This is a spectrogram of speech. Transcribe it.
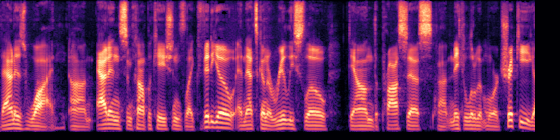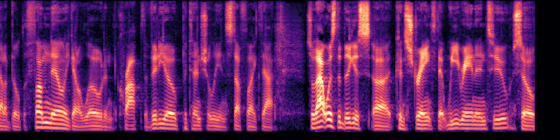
that is why. Um, add in some complications like video, and that's going to really slow down the process, uh, make it a little bit more tricky. You got to build a thumbnail, you got to load and crop the video potentially, and stuff like that. So that was the biggest uh, constraint that we ran into. So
